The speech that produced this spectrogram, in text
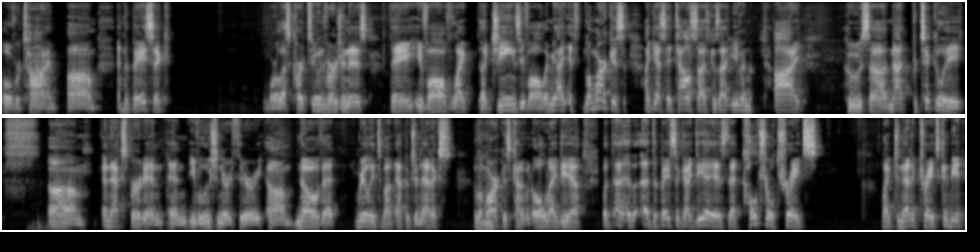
over time? Um, and the basic, more or less cartoon version is they evolve like like genes evolve. I mean, I, it's Lamarck is I guess italicized because I even I, who's uh, not particularly um, an expert in in evolutionary theory, um, know that really it's about epigenetics Mm-hmm. Lamarck is kind of an old idea, but uh, uh, the basic idea is that cultural traits, like genetic traits, can be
